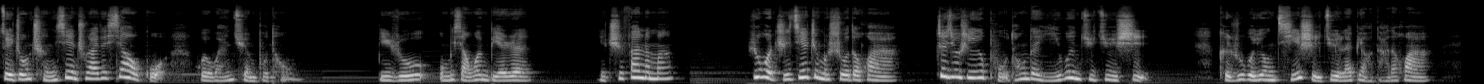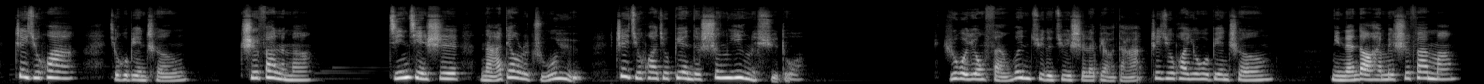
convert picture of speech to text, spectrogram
最终呈现出来的效果会完全不同。比如，我们想问别人：“你吃饭了吗？”如果直接这么说的话，这就是一个普通的疑问句句式，可如果用祈使句来表达的话，这句话就会变成“吃饭了吗？”仅仅是拿掉了主语，这句话就变得生硬了许多。如果用反问句的句式来表达，这句话又会变成：“你难道还没吃饭吗？”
